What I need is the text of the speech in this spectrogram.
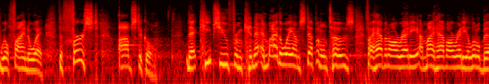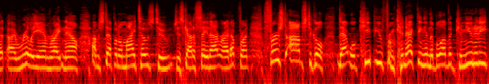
We'll find a way. The first obstacle that keeps you from connect. And by the way, I'm stepping on toes. If I haven't already, I might have already a little bit. I really am right now. I'm stepping on my toes too. Just got to say that right up front. First obstacle that will keep you from connecting in the beloved community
